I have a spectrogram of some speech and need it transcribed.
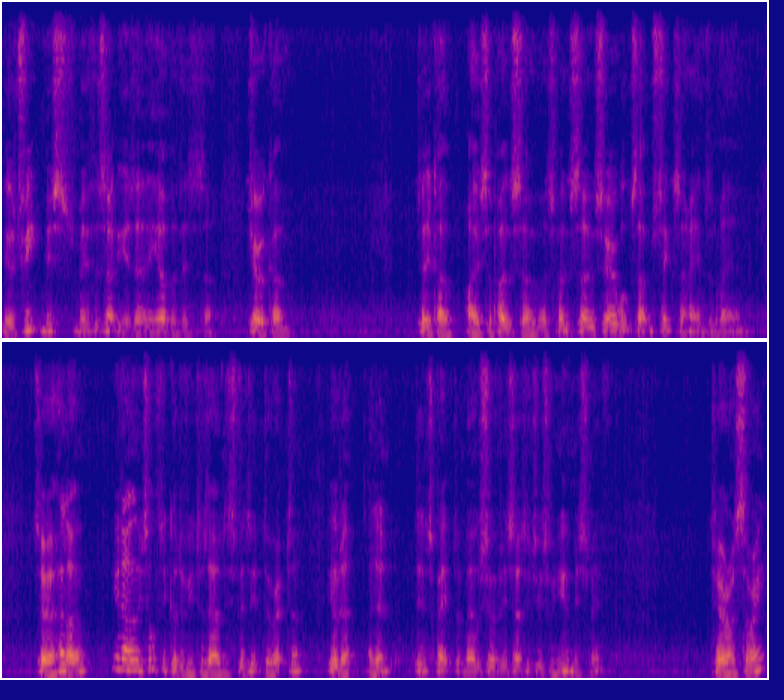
We will treat Miss Smith exactly as any other visitor. Jellicoe. Jellicoe. I suppose so. I suppose so. Sarah walks up and shakes the hands of the man. Sarah, hello. You know, it's awfully good of you to allow this visit, Director. Hilda, I don't didn't expect a male chauvinist attitudes from you, Miss Smith. Sarah, I'm sorry.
